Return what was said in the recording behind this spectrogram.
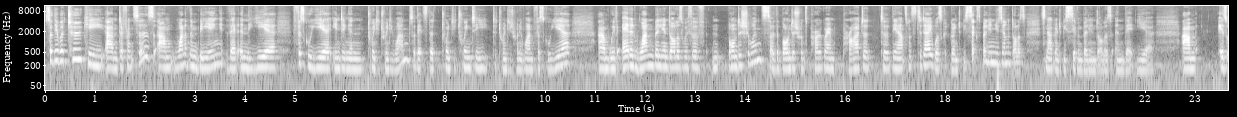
So there were two key um, differences. Um, one of them being that in the year, fiscal year ending in 2021, so that's the 2020 to 2021 fiscal year, um, we've added $1 billion worth of bond issuance. So the bond issuance program prior to, to the announcements today was going to be 6 billion New Zealand dollars. It's now going to be $7 billion in that year. Um, as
